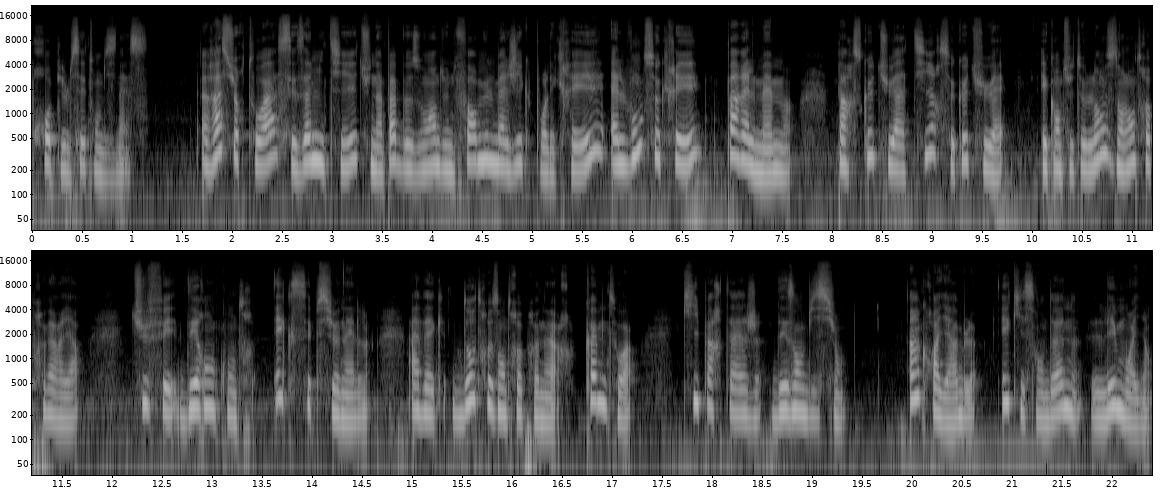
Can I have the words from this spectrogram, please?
propulser ton business? Rassure-toi, ces amitiés, tu n'as pas besoin d'une formule magique pour les créer, elles vont se créer par elles-mêmes, parce que tu attires ce que tu es. Et quand tu te lances dans l'entrepreneuriat, tu fais des rencontres exceptionnelles avec d'autres entrepreneurs comme toi qui partagent des ambitions incroyables et qui s'en donnent les moyens.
